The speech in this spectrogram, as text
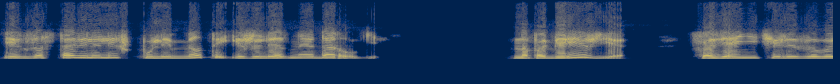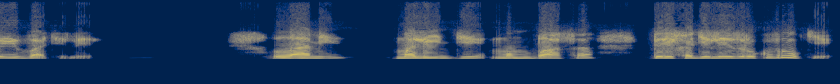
их заставили лишь пулеметы и железные дороги. На побережье хозяйничали завоеватели. Лами, Малинди, Момбаса переходили из рук в руки.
